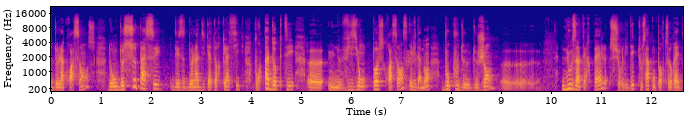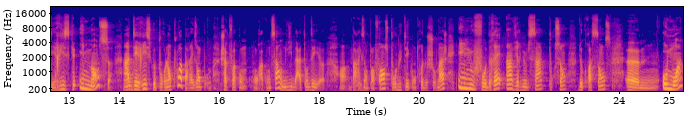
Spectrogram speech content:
de la croissance, donc de se passer de l'indicateur classique pour adopter euh, une vision post-croissance. Évidemment, beaucoup de, gens euh, nous interpellent sur l'idée que tout ça comporterait des risques immenses, hein, des risques pour l'emploi. Par exemple, chaque fois qu'on raconte ça, on nous dit, bah, attendez, par exemple en France, pour lutter contre le chômage, il nous faudrait 1,5% de croissance au moins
